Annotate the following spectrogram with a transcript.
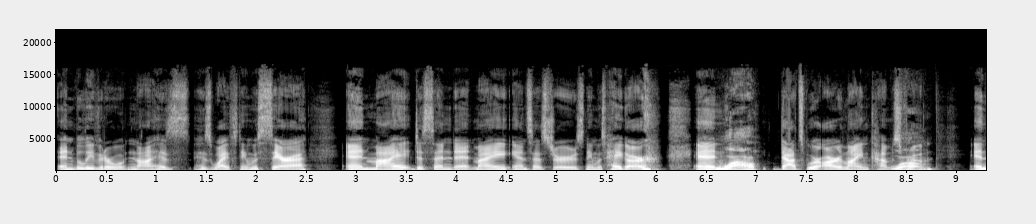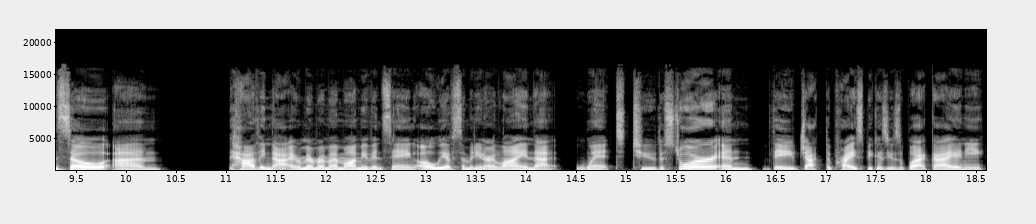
and believe it or not his his wife's name was Sarah and my descendant, my ancestor's name was Hagar and wow. that's where our line comes Wow. from. And so um having that, I remember my mom even saying, "Oh, we have somebody in our line that went to the store and they jacked the price because he was a black guy and he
